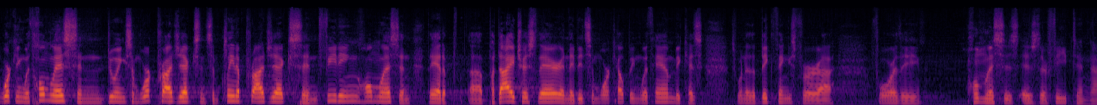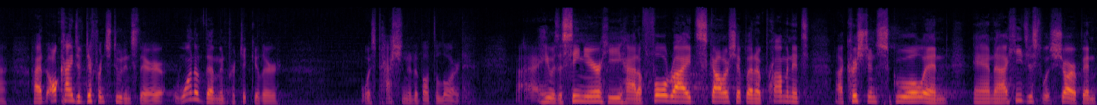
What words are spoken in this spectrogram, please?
working with homeless and doing some work projects and some cleanup projects and feeding homeless. And they had a, a podiatrist there, and they did some work helping with him because it's one of the big things for uh, for the homeless is, is their feet. And uh, I had all kinds of different students there. One of them in particular was passionate about the Lord. Uh, he was a senior. He had a full ride scholarship at a prominent uh, Christian school, and, and uh, he just was sharp. And,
